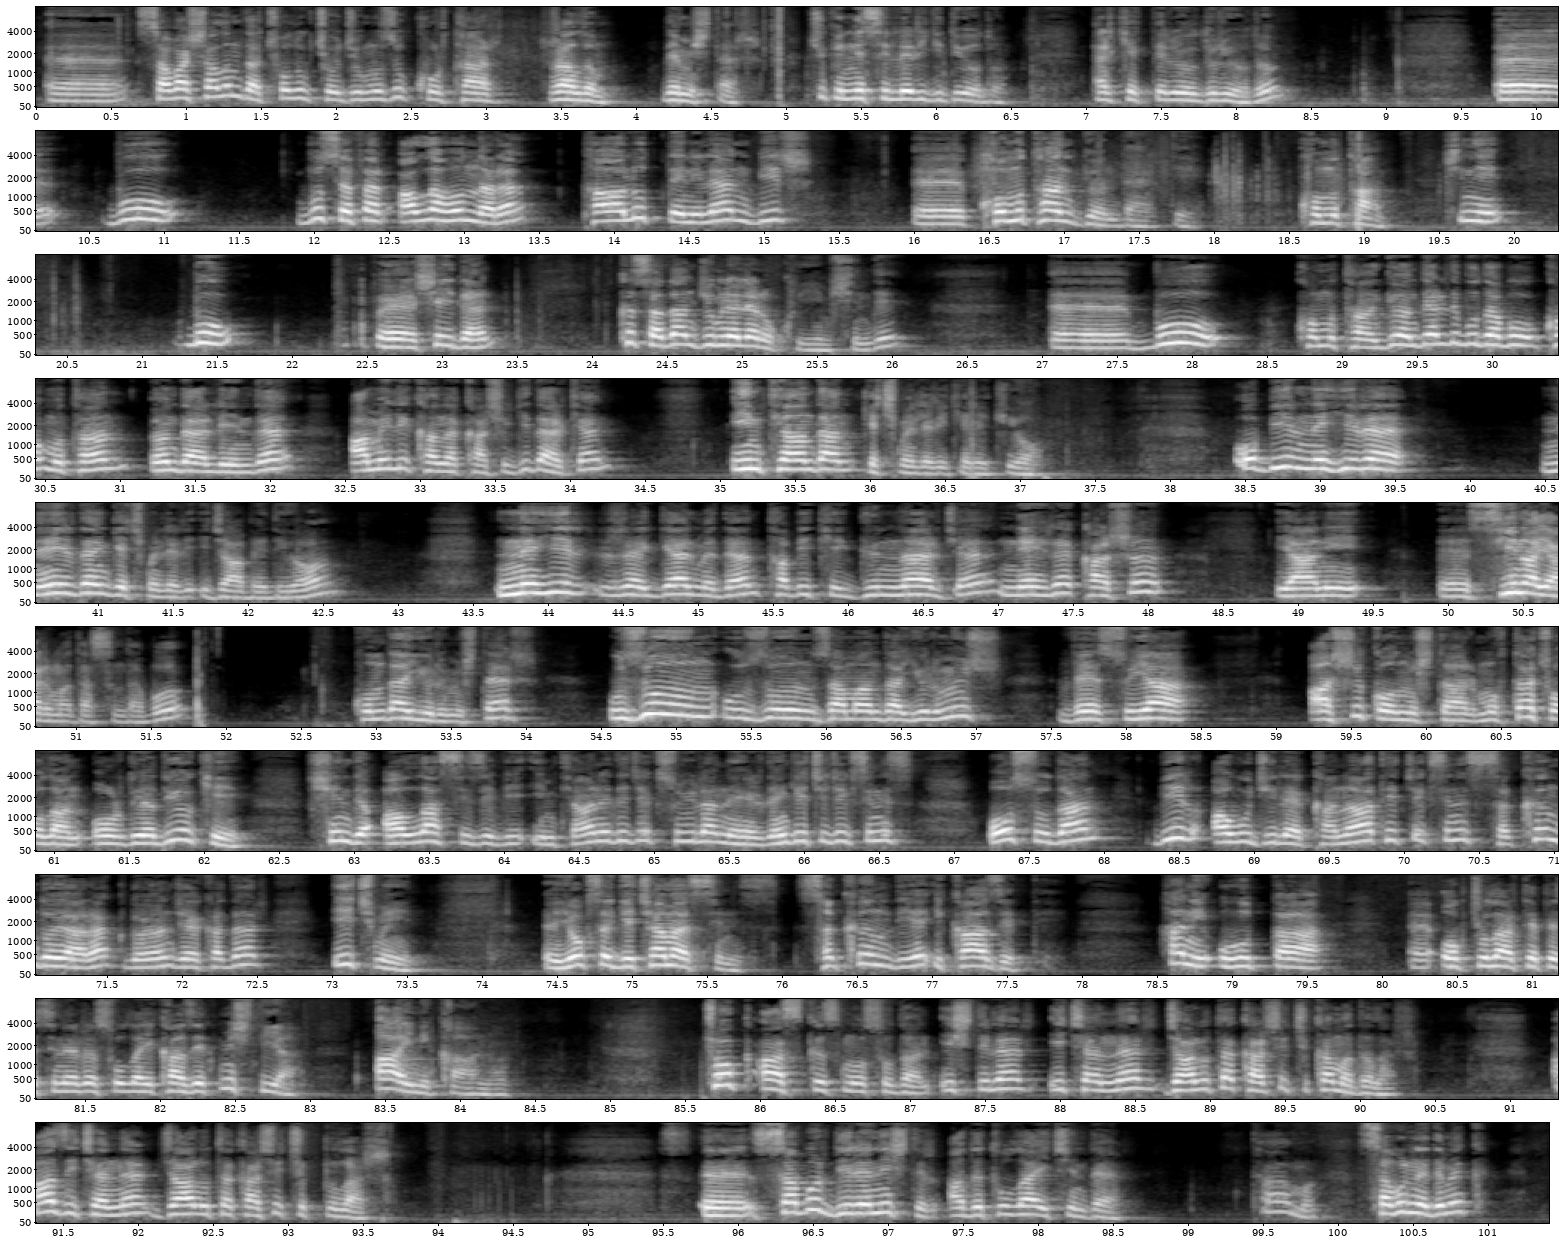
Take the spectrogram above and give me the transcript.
e, savaşalım da çoluk çocuğumuzu kurtaralım demişler. Çünkü nesilleri gidiyordu. Erkekleri öldürüyordu. E, bu bu sefer Allah onlara Talut denilen bir e, komutan gönderdi. Komutan. Şimdi bu e, şeyden kısadan cümleler okuyayım şimdi. E, bu komutan gönderdi. Bu da bu komutan önderliğinde Amerikan'a karşı giderken imtihandan geçmeleri gerekiyor. O bir nehire nehirden geçmeleri icap ediyor. Nehire gelmeden tabii ki günlerce nehre karşı yani e, Sina Yarımadası'nda bu. Kumda yürümüşler. Uzun uzun zamanda yürümüş ve suya aşık olmuşlar. Muhtaç olan orduya diyor ki şimdi Allah sizi bir imtihan edecek suyla nehirden geçeceksiniz. O sudan bir avuç ile kanaat edeceksiniz. Sakın doyarak doyuncaya kadar içmeyin. E, yoksa geçemezsiniz. Sakın diye ikaz etti. Hani Uhud'da e, Okçular Tepesi'ne Resulullah ikaz etmişti ya. Aynı kanun. Çok az kısmı sudan içtiler. içenler Calut'a karşı çıkamadılar. Az içenler Calut'a karşı çıktılar. Ee, sabır direniştir adetullah içinde. Tamam mı? Sabır ne demek?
